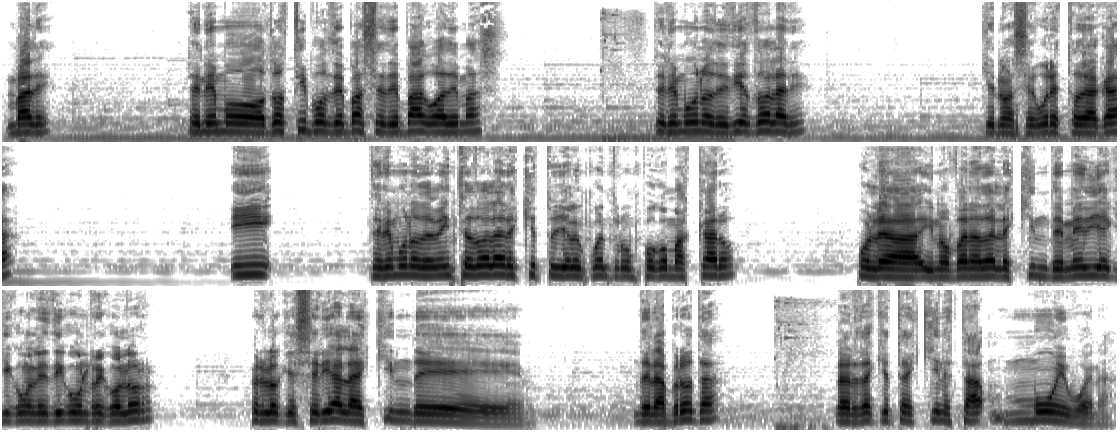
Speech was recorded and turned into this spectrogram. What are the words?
¿Vale? Tenemos dos tipos de pases de pago además. Tenemos uno de 10 dólares. Que nos asegura esto de acá. Y tenemos uno de 20 dólares, que esto ya lo encuentro un poco más caro. Por la, y nos van a dar la skin de media, que como les digo, un recolor. Pero lo que sería la skin de, de la prota. La verdad es que esta skin está muy buena.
